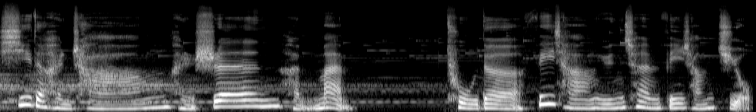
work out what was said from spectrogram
吸得很长、很深、很慢。吐的非常匀称，非常久，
